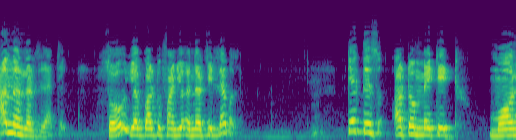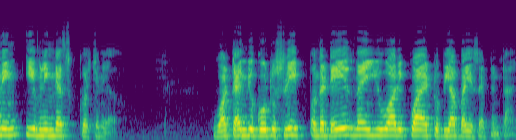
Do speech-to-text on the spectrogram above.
unenergetic. So you have got to find your energy level. Take this automated morning eveningness questionnaire. What time you go to sleep on the days when you are required to be up by a certain time?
